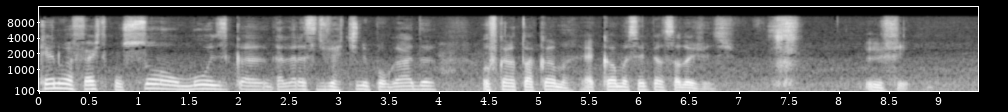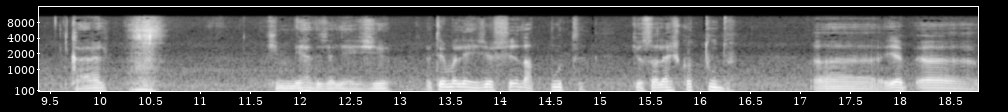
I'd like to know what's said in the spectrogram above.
Quer numa festa com som, música, galera se divertindo, empolgada, ou ficar na tua cama? É cama sem pensar duas vezes. Enfim. Caralho. Que merda de alergia. Eu tenho uma alergia filha da puta, que eu sou alérgico a tudo. Uh, e uh,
